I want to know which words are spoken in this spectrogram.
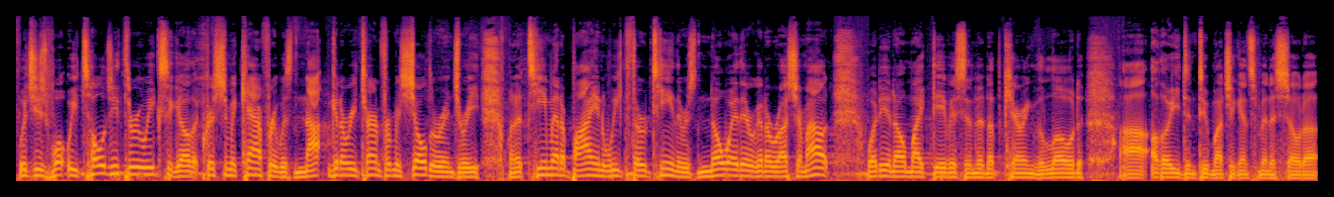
which is what we told you three weeks ago that Christian McCaffrey was not going to return from his shoulder injury. When a team had a bye in week 13, there was no way they were going to rush him out. What do you know? Mike Davis ended up carrying the load, uh, although he didn't do much against Minnesota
